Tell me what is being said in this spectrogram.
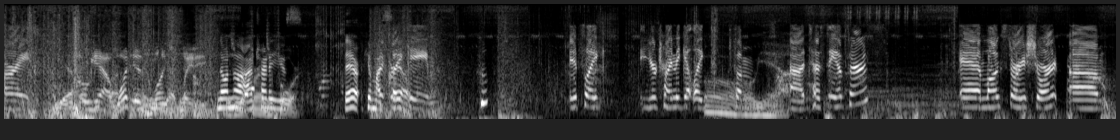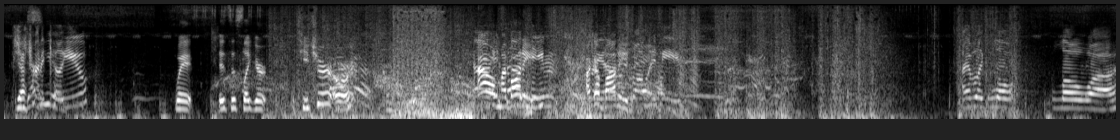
Alright. Yeah. Oh yeah, what is lunch lady? No, no, I try friends to are use. for. There, kill It's a great game. it's like you're trying to get like Oh some yeah. uh, test answers. And long story short, um, she's Yes. trying to kill you. Wait, is this like your teacher or? Ow, my body. game I got ran bodied. I have like low, low. uh...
